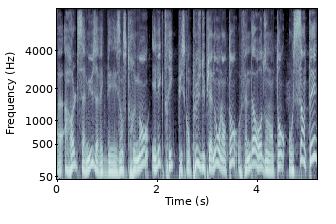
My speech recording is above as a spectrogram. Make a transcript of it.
euh, Harold s'amuse avec des instruments électriques, puisqu'en plus du piano, on l'entend au Fender Rhodes, on l'entend au synthé.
